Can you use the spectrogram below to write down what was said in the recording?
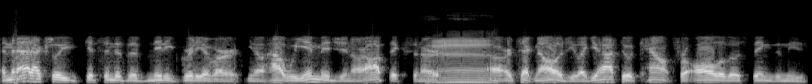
and that actually gets into the nitty gritty of our you know how we image and our optics and our yeah. uh, our technology. Like you have to account for all of those things in these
